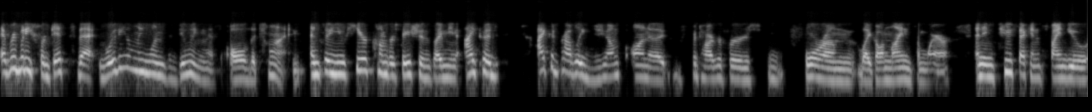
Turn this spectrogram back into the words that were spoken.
everybody forgets that we're the only ones doing this all the time. And so you hear conversations. I mean, I could I could probably jump on a photographer's forum like online somewhere and in 2 seconds find you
